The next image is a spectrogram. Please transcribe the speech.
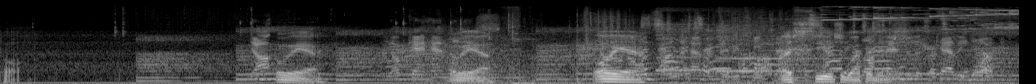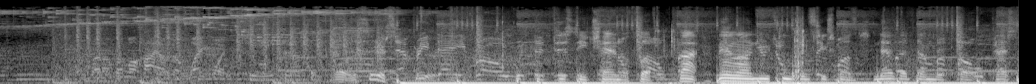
Paul. Ah. Y'all, Oh yeah, y'all can't handle oh this. yeah, oh yeah. Have I see what the weapon is. Ohio, though, white boy. Oh, this thing is Every cool. bro, with the Disney Channel flow. Five mil on YouTube in six months. Never done before. Past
